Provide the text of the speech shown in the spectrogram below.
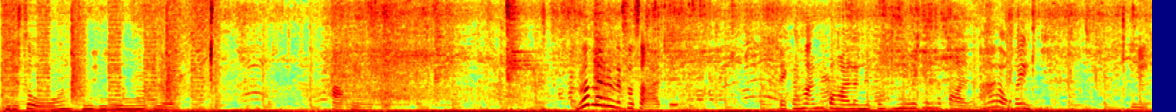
Dito oh, yun yung ano, aking ito. Diba meron na to sa atin? Teka nga, anong pangalan nito? Nilagyan na pangalan. Ah, okay. Wait.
